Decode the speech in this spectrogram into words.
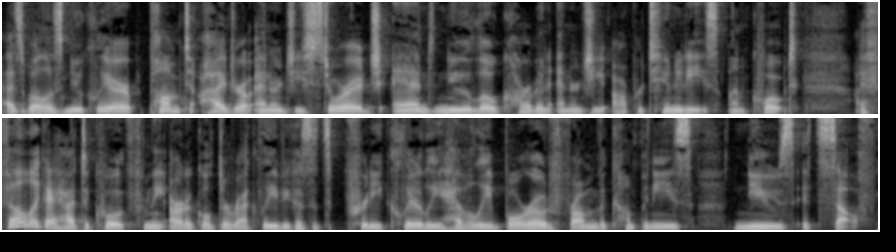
as well as nuclear, pumped hydro energy storage, and new low carbon energy opportunities, unquote. I felt like I had to quote from the article directly because it's pretty clearly heavily borrowed from the company's news itself.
